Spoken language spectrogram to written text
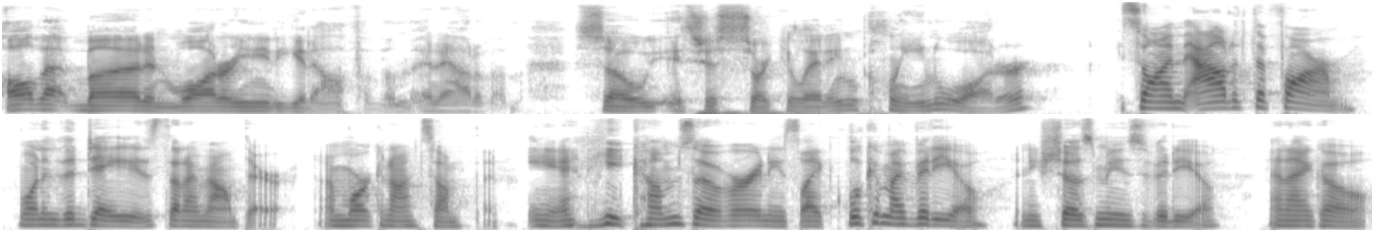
All that mud and water you need to get off of them and out of them. So it's just circulating clean water. so I'm out at the farm one of the days that I'm out there. I'm working on something. And he comes over and he's like, Look at my video. And he shows me his video. And I go,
